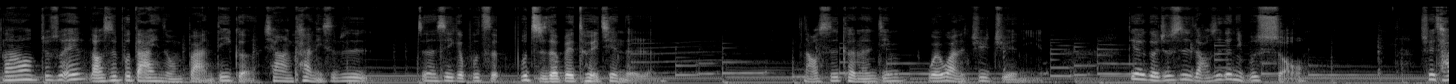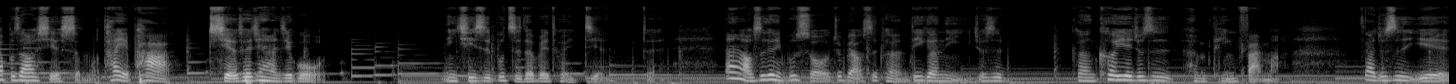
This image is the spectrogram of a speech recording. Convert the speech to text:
然后就说，哎，老师不答应怎么办？第一个想想看你是不是真的是一个不值不值得被推荐的人。老师可能已经委婉的拒绝你了。第二个就是老师跟你不熟，所以他不知道写什么，他也怕写了推荐函，结果你其实不值得被推荐。对，那老师跟你不熟，就表示可能第一个你就是可能课业就是很平凡嘛，再就是也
